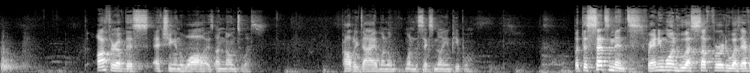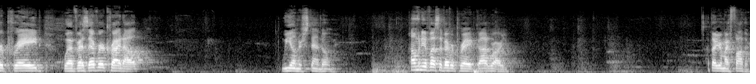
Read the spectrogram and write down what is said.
The author of this etching in the wall is unknown to us. Probably died one of the, one of the six million people. But the sentiment for anyone who has suffered, who has ever prayed, who has ever cried out, we understand, don't we? How many of us have ever prayed, God, where are you? I thought you were my father.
